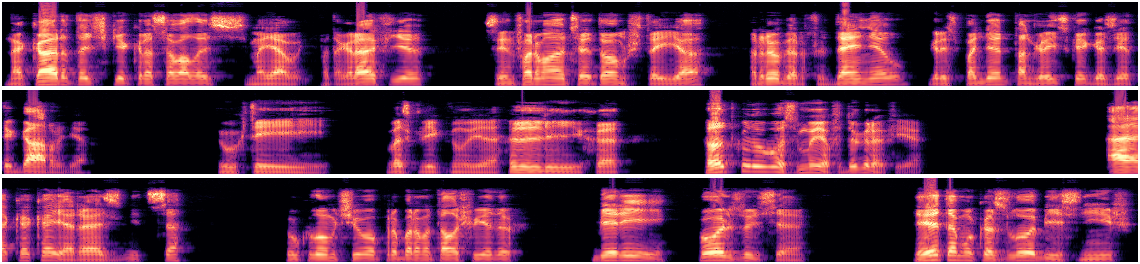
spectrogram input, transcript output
На карточке красовалась моя фотография с информацией о том, что я Роберт Дэниел, корреспондент английской газеты «Гардиан». «Ух ты!» — воскликнул я. «Лихо! Откуда у вас моя фотография?» «А какая разница?» — уклончиво пробормотал Шведов. «Бери, пользуйся. Этому козлу объяснишь,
